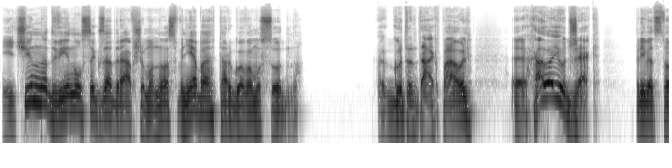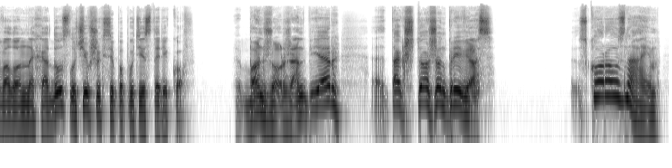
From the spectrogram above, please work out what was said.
и чинно двинулся к задравшему нос в небо торговому судну. «Гутен так, Пауль. Are you, Джек?» — приветствовал он на ходу случившихся по пути стариков. «Bonjour, Жан-Пьер. Так что ж он привез?» «Скоро узнаем», —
